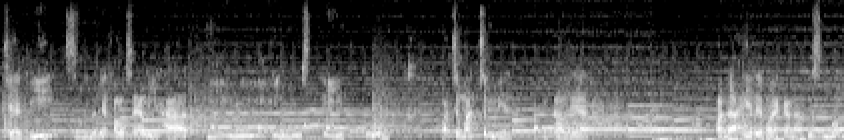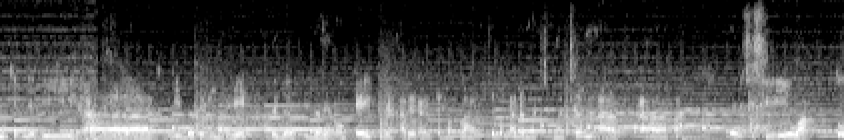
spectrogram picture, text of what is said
jadi sebenarnya kalau saya lihat di industri itu macam-macam ya tipikalnya. Pada akhirnya mereka nanti semua mungkin jadi uh, leader yang baik, leader leader yang oke, okay, punya karir yang cemerlang. Cuman ada macam-macam uh, uh, apa dari sisi waktu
